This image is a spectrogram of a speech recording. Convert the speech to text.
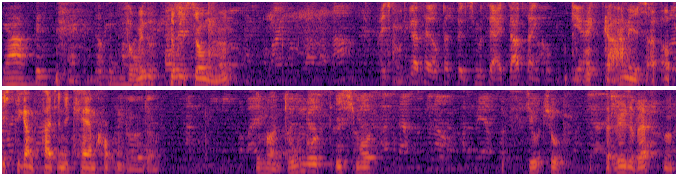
Ja, bist ein Kleinkind. Okay, mach Zumindest ziemlich jung, ne? Ich gucke die ganze Zeit auf das Bild, ich muss ja eigentlich da reingucken. Du musst gar nicht, als ob ich die ganze Zeit in die Cam gucken würde. Immer du musst, ich muss. Das ist YouTube. Das ist der wilde Westen.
